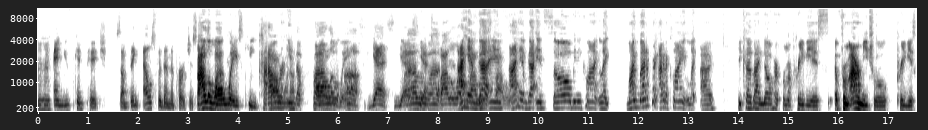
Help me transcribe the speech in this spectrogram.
mm-hmm. and you can pitch something else for them to purchase. Follow up. Always keep power in up. the follow Always. up. Yes, yes, follow yes. Up. Follow up. I have gotten up, I have gotten so many clients. Like my matter of fact, I got a client like I because I know her from a previous from our mutual previous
